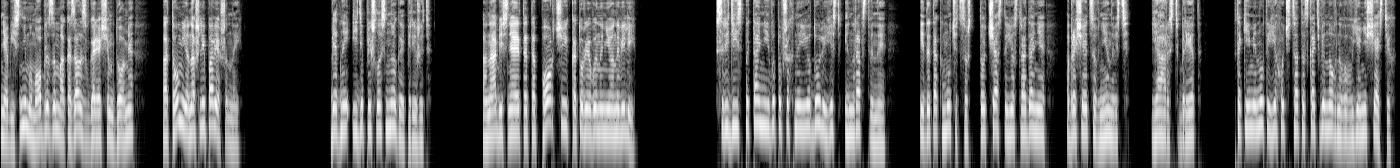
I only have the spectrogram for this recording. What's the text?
необъяснимым образом оказалась в горящем доме, потом ее нашли повешенной». Бедной Иде пришлось многое пережить. Она объясняет это порчей, которые вы на нее навели. Среди испытаний, выпавших на ее долю, есть и нравственные. И да так мучится, что часто ее страдания обращаются в ненависть, ярость, бред. В такие минуты ей хочется отыскать виновного в ее несчастьях,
